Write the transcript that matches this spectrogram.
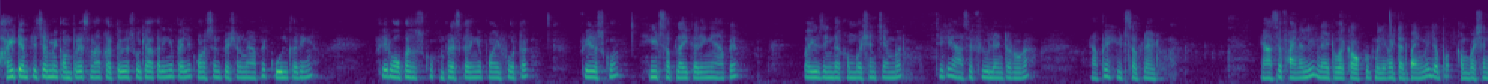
हाई टेम्परेचर में कंप्रेस ना करते हुए उसको क्या करेंगे? पहले कांस्टेंट प्रेशर में यहाँ पे कूल करेंगे। फिर वापस उसको कंप्रेस करेंगे पॉइंट फोर तक। फिर उसको हीट सप्लाई करेंगे यहाँ पे by using the combustion chamber ठीक है? यहाँ से फ्यूल एंटर होगा। यहाँ पे हीट सप्लाइड होगा। यहाँ से फाइनली नेटवर्क आउटपुट मिलेगा टर्बाइन में। जब कंबशन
